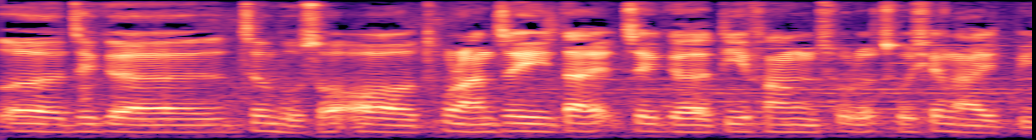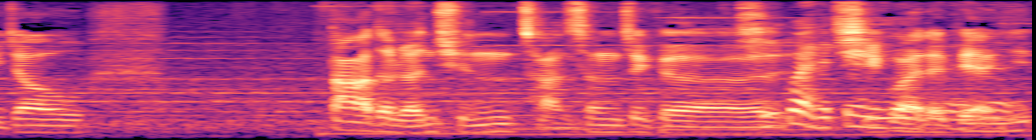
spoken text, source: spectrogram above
呃这个政府说哦，突然这一带这个地方出了出现了比较大的人群产生这个奇怪的变异，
